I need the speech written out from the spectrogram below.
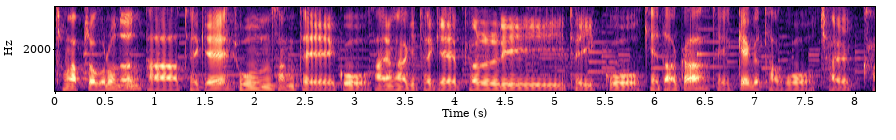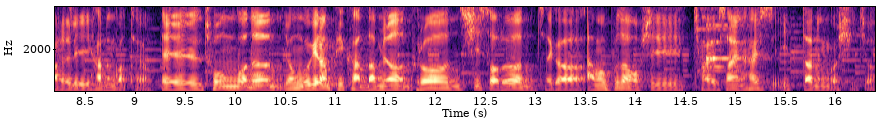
통합적으로는 다 되게 좋은 상태이고 사용하기 되게 편리돼 있고 게다가 되게 깨끗하고 잘 관리하는 것 같아요. 제일 좋은 거는 영국이랑 비교한다면 그런 시설은 제가 아무 부담 없이 잘 사용할 수 있다는 것이죠.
